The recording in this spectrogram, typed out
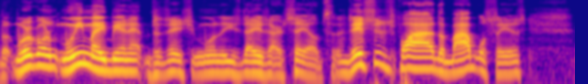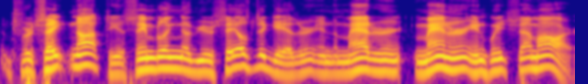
But we're going we may be in that position one of these days ourselves. This is why the Bible says forsake not the assembling of yourselves together in the matter manner in which some are.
